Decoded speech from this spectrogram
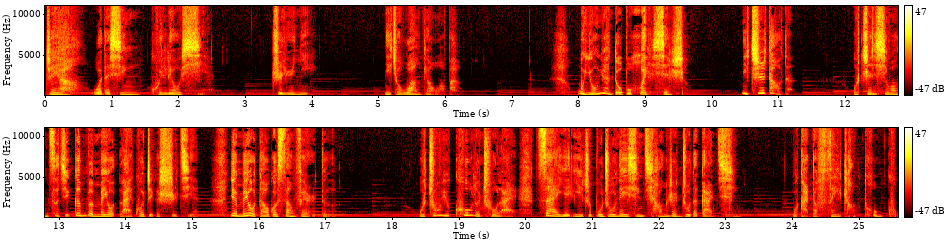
这样我的心会流血。至于你，你就忘掉我吧。我永远都不会，先生，你知道的。我真希望自己根本没有来过这个世界，也没有到过桑菲尔德。我终于哭了出来，再也抑制不住内心强忍住的感情。我感到非常痛苦，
